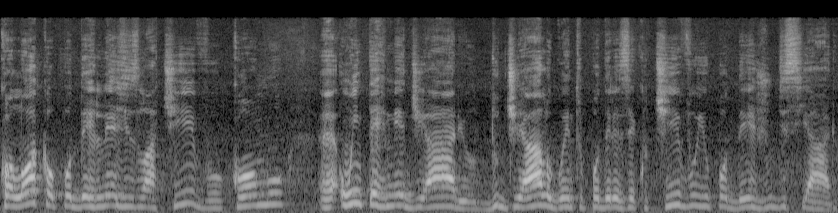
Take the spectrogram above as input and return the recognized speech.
coloca o poder legislativo como é, um intermediário do diálogo entre o poder executivo e o poder judiciário.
